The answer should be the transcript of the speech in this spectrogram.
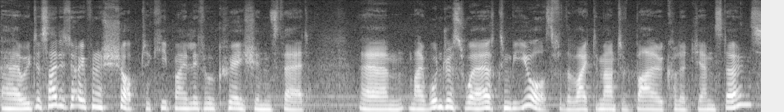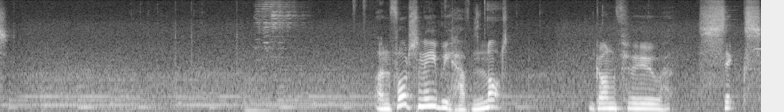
Uh, we decided to open a shop to keep my little creations fed. Um, my wondrous wares can be yours for the right amount of bio-coloured gemstones. Unfortunately, we have not gone through six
